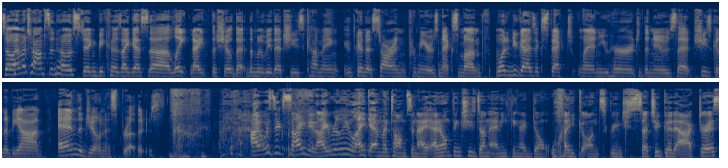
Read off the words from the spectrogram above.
So Emma Thompson hosting because I guess uh, late night the show that the movie that she's coming is going to star in premieres next month. What did you guys expect when you heard the news that she's going to be on and the Jonas Brothers? I was excited. I really like Emma Thompson. I, I don't think she's done anything I don't like on screen. She's such a good actress.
